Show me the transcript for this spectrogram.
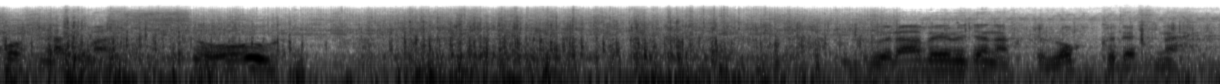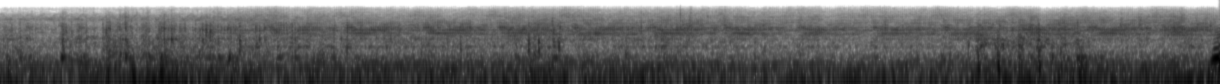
コースになってます。おおグラベルじゃなくてロックですね。す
